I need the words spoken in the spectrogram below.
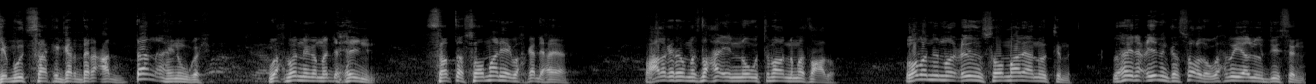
jabuuti saaki gardara caddaan ahaynu gashay waxba nagama dhexaynin. Sababta soomaaliya ay wax ka dhexeeyaan. Waxaa laga raba maslaxa in noogu timaadna maslaxdo laba nin oo ciidan soomaaliya noo timid waxayna ciidanka socdo waxba yaa loo deysan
